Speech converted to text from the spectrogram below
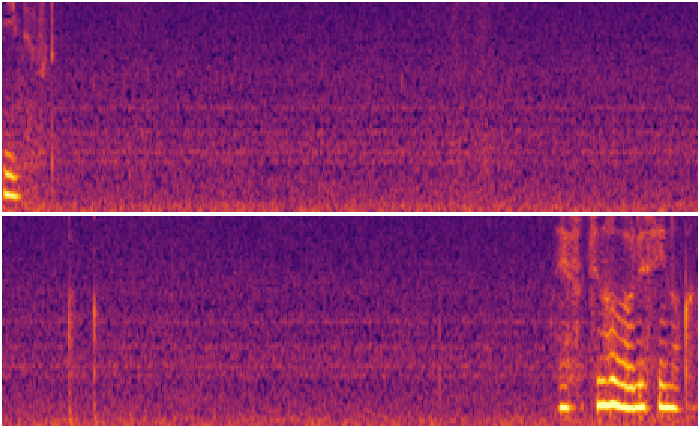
いいねそれ。そっちの方が嬉しいのかな？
